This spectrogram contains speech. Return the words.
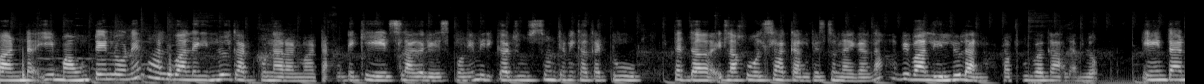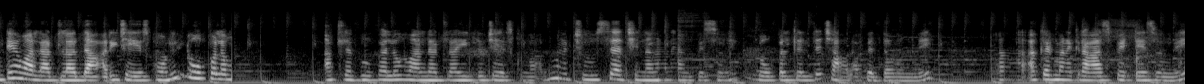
బండ ఈ మౌంటైన్‌లోనే వాళ్ళు వాళ్ళ ఇల్లులు కట్టుకున్నారన్నమాట. అంటే కేవ్స్ లాగా చేసుకొని మీరు ఇక్కడ చూస్తుంటే మీకు అక్కడ టూ పెద్ద ఇట్లా హోల్స్ లాగా కనిపిస్తున్నాయి కదా అవి వాళ్ళ ఇల్లులు అనమాట పూర్వకాలంలో. ఏంటంటే వాళ్ళు అట్లా దారి చేసుకొని లోపల అట్లా గుహలో వాళ్ళు అట్లా ఇల్లు చేసుకున్నారు. మనకు చూస్తే అది చిన్నగానే అనిపిస్తుంది. లోపలికి వెళ్తే చాలా పెద్దగా ఉంది అక్కడ మనకి రాసి పెట్టేసి ఉంది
